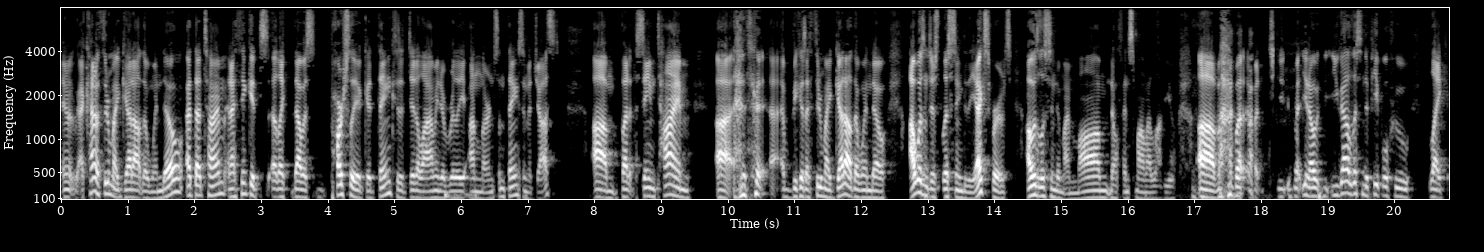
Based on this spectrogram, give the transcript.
And I kind of threw my gut out the window at that time. And I think it's uh, like that was partially a good thing because it did allow me to really unlearn some things and adjust. Um, but at the same time, uh, because I threw my gut out the window. I wasn't just listening to the experts. I was listening to my mom. No offense, mom, I love you. Um, but but but you know, you got to listen to people who like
